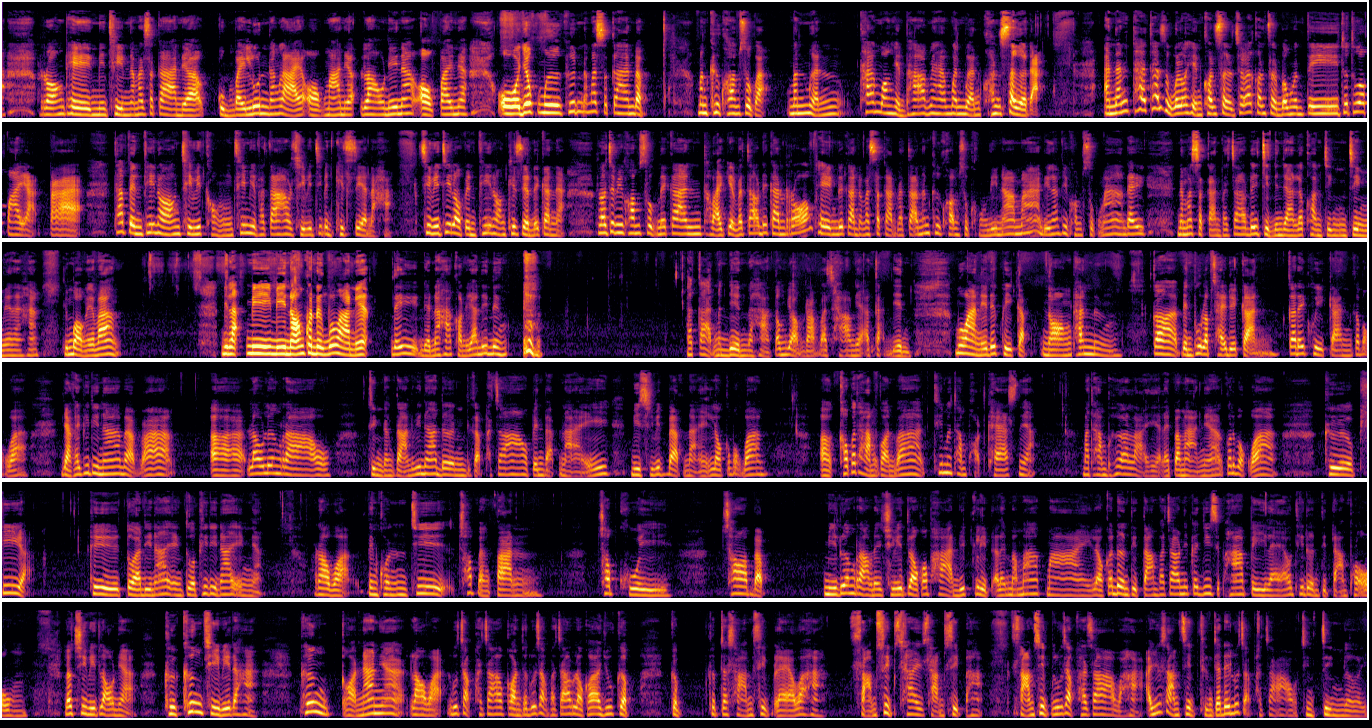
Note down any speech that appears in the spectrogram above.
ร้องเพลงมีทีมนมัสการเนี่ยกลุ่มวัยรุ่นทั้งหลายออกมาเนี่ยเรานี่นะออกไปเนี่ย โอ้ยกมือขึ้นนมัสการแบบ มันคือความสุขอะ่ะมันเหมือนถ้ามองเห็นภาพไหมคะมันเหมือนคอนเสิร์ตอะอันนั้นถ้าถ้าสมมติเราเห็นคอนเสิร์ตใช่ไหมคอนเสิร์ตวงดนตรีทั่วๆไปอะแต่ ถ้าเป็นพี่น้องชีวิตของที่มีพระเจ้าชีวิตที่เป็นคริสเตียนนะคะชีวิตที่เราเป็นพี่น้องคริสเตียนด้วยกันเนี่ยเราจะมีความสุขในการถวายเกียรติพระเจ้าด้วยการร้องเพลงด้วยการนมัสการพระเจ้านั่นคือความสุขของดีน่ามากดีน่ามีความสุขมากได้นมัสการพระเจ้าได้จิตวิญญาณและความจริงจริงเนี่ยนะคะถึงบอกไงว่ามีละมีมีน้องคนหนึ่งเมื่อวานเนี่ยได้เดี๋ยวนะคะขออนุญาตนิดนึงอากาศมันเย็นนะคะต้องยอมรับว่าเช้าเนี่ยอากาศเย็น เมื่อวานนี้ได้คุยกับน้องท่านหนึ่ง ก็เป็นผู้รับใช้ด้วยกัน ก็ได้คุยกันก็บอกว่า อยากให้พี่ดีน่าแบบว่าเล่าเรื่องราวสิ่งต่างๆที่พี่น่าเดินกับพระเจ้าเป็นแบบไหน มีชีวิตแบบไหน เราก็บอกว่าเขาก็ถามก่อนว่าที่มาทำพอดแคสต์เนี่ยมาทำเพื่ออะไรอะไรประมาณนี้ก็เลยบอกว่าคือพี่อะคือตัวดีน่าเองตัวพี่ดีน่าเองเนี่ย เราอะเป็นคนที่ชอบแบ่งปัน ชอบคุย ชอบแบบ มีเรื่องราวในชีวิตเราก็ผ่านวิกฤตอะไรมามากมาย เราก็เดินติดตามพระเจ้านี่ก็ยี่สิบห้าปีแล้วที่เดินติดตามพระองค์ แล้วชีวิตเราเนี่ยคือครึ่งชีวิตอะค่ะครึ่งก่อนหน้านี้เราอะรู้จักพระเจ้าก่อนจะรู้จักพระเจ้า เราก็อายุเกือบเกือบเกือบจะสามสิบแล้วอะค่ะสามสิบใช่สามสิบฮะสามสิบรู้จักพระเจ้าอะค่ะอายุสามสิบถึงจะได้รู้จักพระเจ้าจริง ๆเลย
